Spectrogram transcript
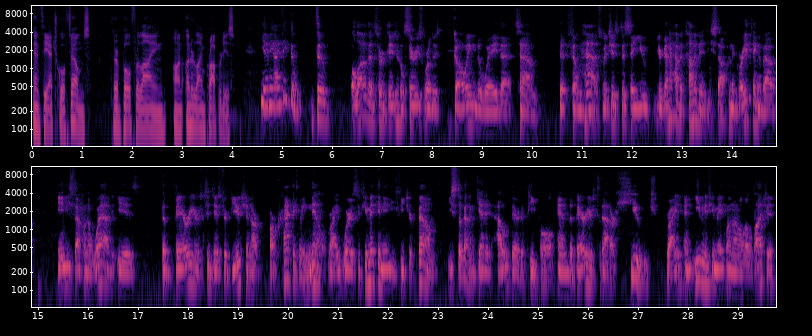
and theatrical films that are both relying on underlying properties yeah, I mean, I think the the a lot of the sort of digital series world is going the way that um, that film has, which is to say you you're going to have a ton of indie stuff, and the great thing about indie stuff on the web is the barriers to distribution are, are practically nil, right? Whereas if you make an indie feature film, you still got to get it out there to people, and the barriers to that are huge, right? And even if you make one on a low budget,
